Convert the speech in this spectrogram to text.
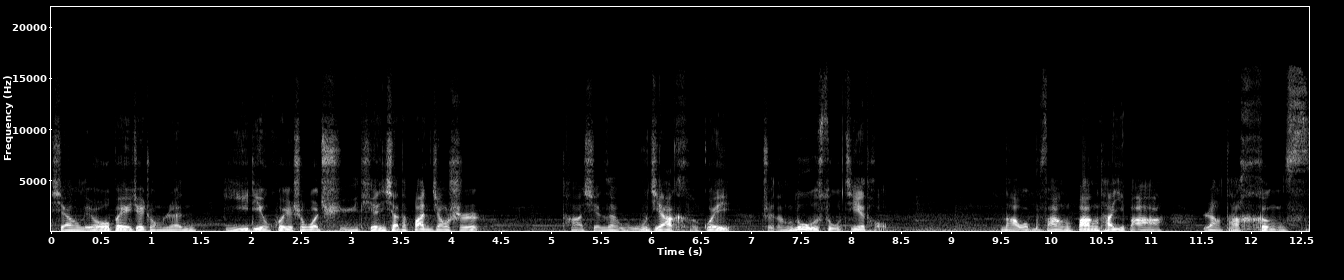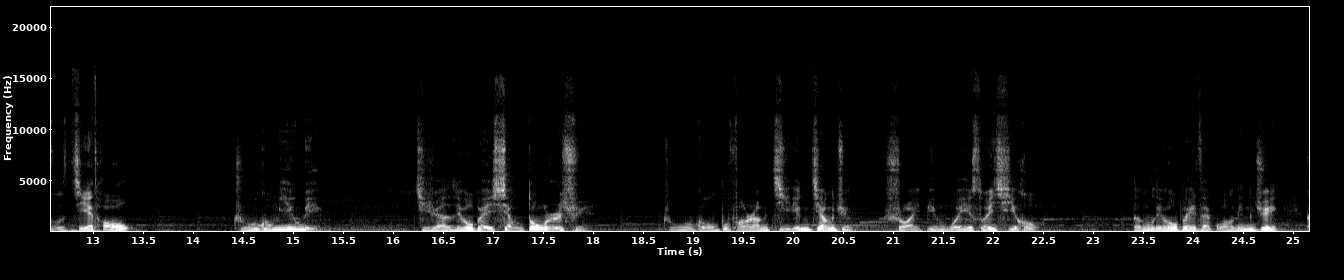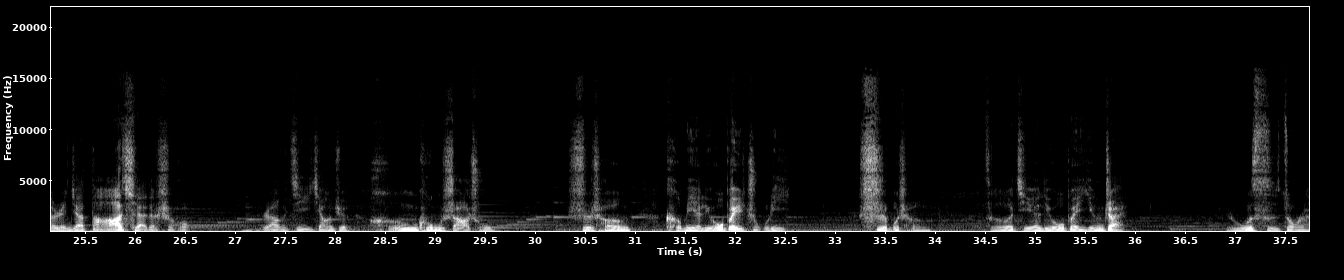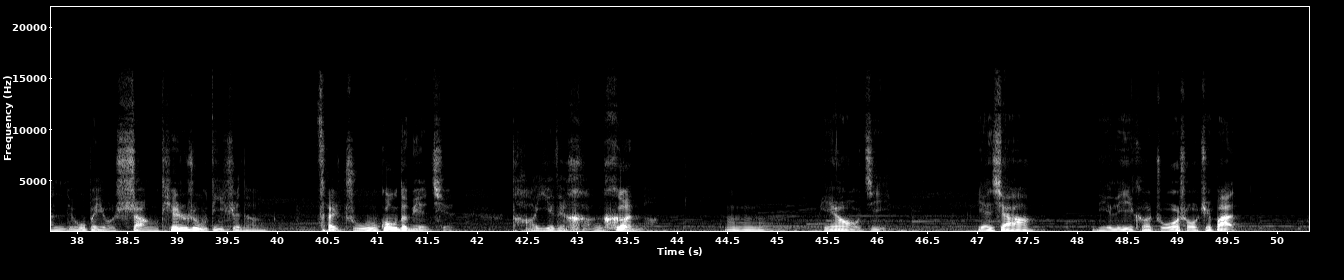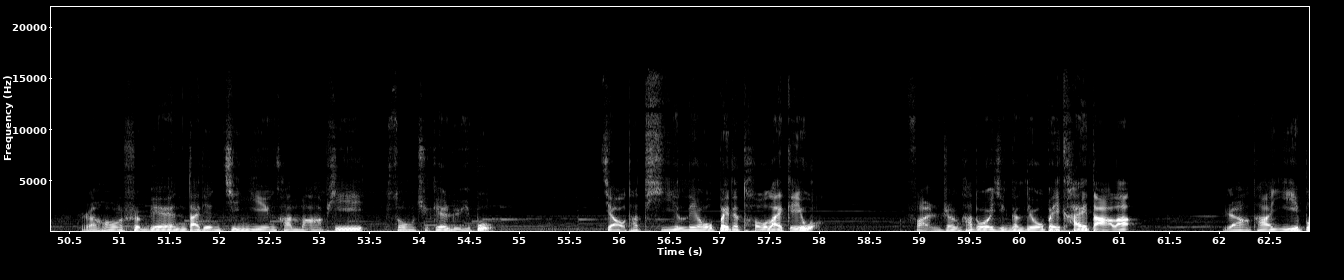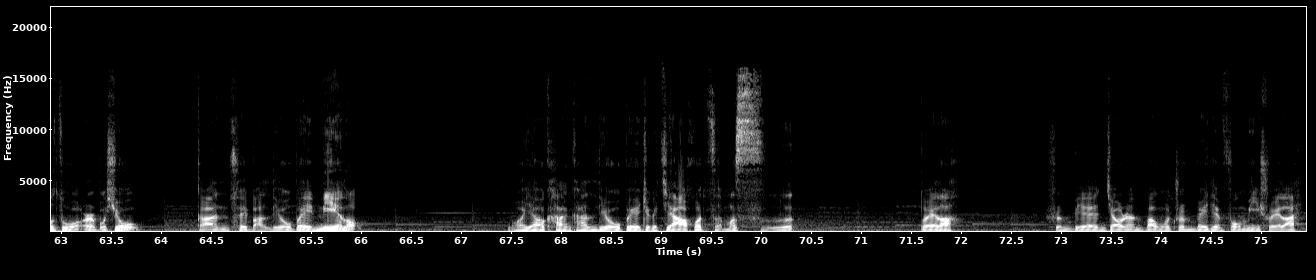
像刘备这种人，一定会是我取天下的绊脚石。他现在无家可归，只能露宿街头。那我不妨帮他一把，让他横死街头。主公英明。既然刘备向东而去，主公不妨让纪灵将军率兵尾随其后。等刘备在广陵郡跟人家打起来的时候，让纪将军横空杀出，事成可灭刘备主力；事不成，则劫刘备营寨。如此，纵然刘备有上天入地之能，在主公的面前，他也得含恨呐、嗯，妙计，严相，你立刻着手去办，然后顺便带点金银和马匹送去给吕布。叫他提刘备的头来给我，反正他都已经跟刘备开打了，让他一不做二不休，干脆把刘备灭了。我要看看刘备这个家伙怎么死。对了，顺便叫人帮我准备点蜂蜜水来，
